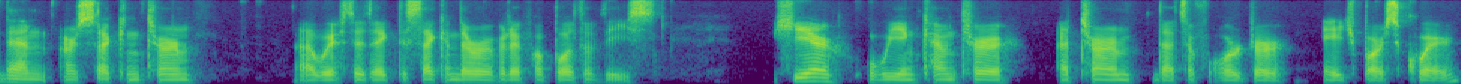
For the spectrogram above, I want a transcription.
Then our second term, uh, we have to take the second derivative of both of these. Here we encounter a term that's of order h bar squared.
